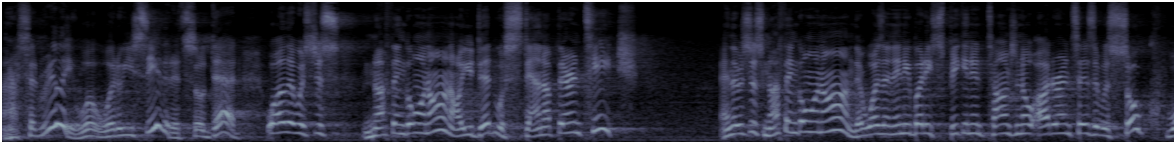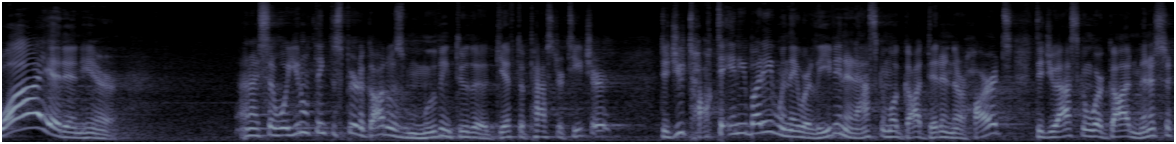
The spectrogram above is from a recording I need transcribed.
And I said, Really? What do you see that it's so dead? Well, there was just nothing going on. All you did was stand up there and teach. And there was just nothing going on. There wasn't anybody speaking in tongues, no utterances. It was so quiet in here. And I said, Well, you don't think the Spirit of God was moving through the gift of pastor teacher? Did you talk to anybody when they were leaving and ask them what God did in their hearts? Did you ask them where God ministered?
